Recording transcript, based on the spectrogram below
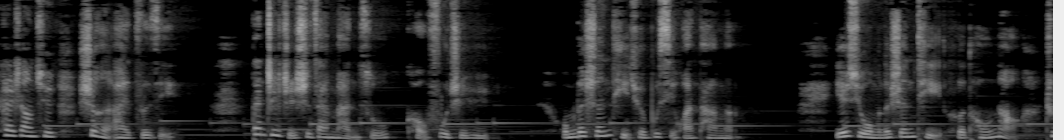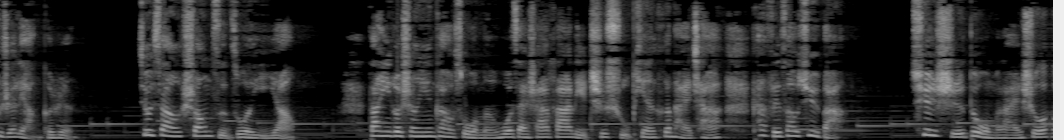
看上去是很爱自己，但这只是在满足口腹之欲，我们的身体却不喜欢它们。也许我们的身体和头脑住着两个人，就像双子座一样。当一个声音告诉我们窝在沙发里吃薯片、喝奶茶、看肥皂剧吧，确实对我们来说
